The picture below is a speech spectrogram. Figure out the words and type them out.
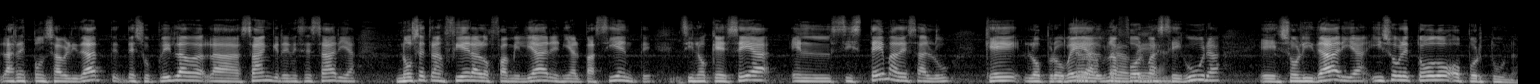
la responsabilidad de, suplir la, sangre necesaria no se transfiera a los familiares ni al paciente, sino que sea el sistema de salud que lo provea de una forma segura, eh, solidaria y sobre todo oportuna.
